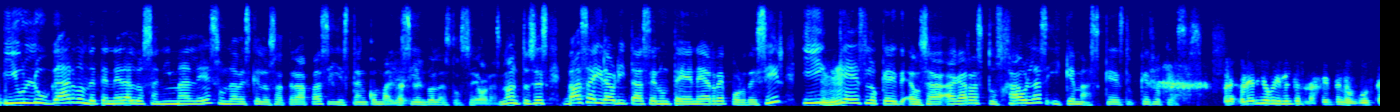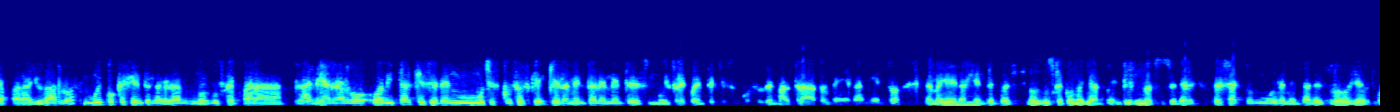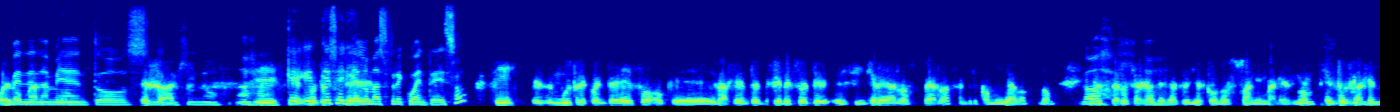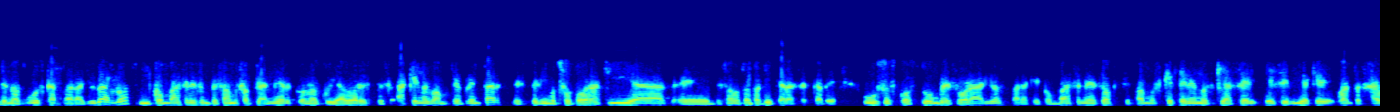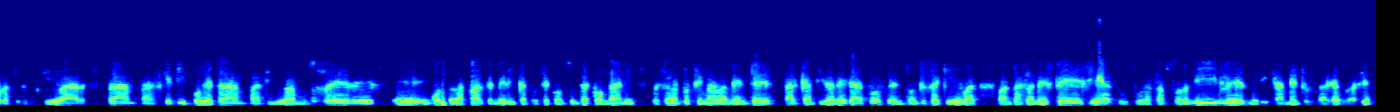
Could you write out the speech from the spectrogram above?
y un lugar donde tener a los animales una vez que los atrapas y están convaleciendo las 12 horas, ¿no? Entonces, vas a ir ahorita a hacer un TNR, por decir, y qué es lo que, o sea, agarras tus jaulas y qué más, qué es, qué es lo que haces. Previo, obviamente, la gente nos busca para ayudarlos. Muy poca gente, la verdad, nos busca para planear algo o evitar que se den muchas cosas que, lamentablemente es muy frecuente, que son cosas de maltrato, envenenamiento. La mayoría de la gente pues nos busca cuando ya empiezan a suceder actos muy elementales producidos por Envenenamientos, imagino. Sí, ¿Qué, sería lo eh, más frecuente, eso? Sí, es muy frecuente eso, o que la gente se le suelte sin querer a los perros, entre comillas, ¿no? Y los ah, perros se hagan de las leyes con los animales, ¿no? Entonces la gente nos busca para ayudarlos y con base en eso empezamos a planear con los cuidadores, pues, a qué nos vamos a enfrentar. Les pedimos fotografías, eh, empezamos a platicar acerca de usos, costumbres, horarios, para que con base en eso sepamos qué tenemos que hacer ese día, qué, cuántas jaulas tenemos que llevar, trampas, qué tipo de trampas, si llevamos redes. Eh, en cuanto a la parte médica, pues se consulta con Dani, pues son aproximadamente tal cantidad de gatos, entonces hay que llevar cuantas anestesias, suturas absorbibles, medicamentos de larga duración,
